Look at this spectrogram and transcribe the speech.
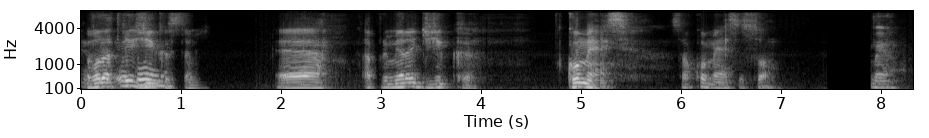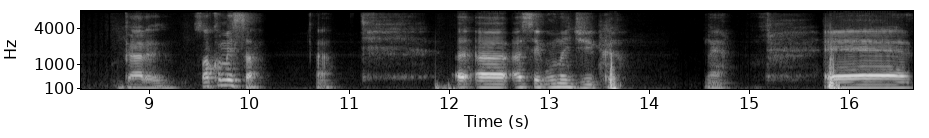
Eu vou dar três tô... dicas também. É, a primeira dica: comece. Só comece só. Né? Cara, só começar. Tá? A, a, a, segunda dica, né? É,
